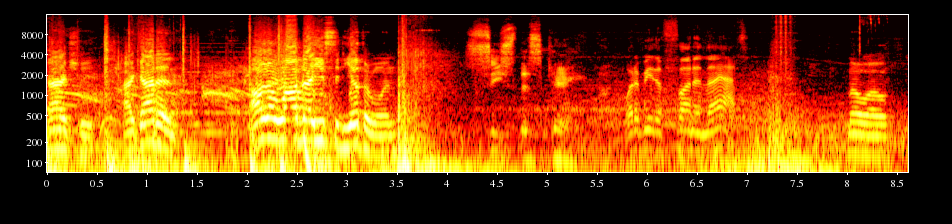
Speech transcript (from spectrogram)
Actually, I gotta. I don't know why I'm not used to the other one. Cease this game. What'd be the fun in that? Oh well.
